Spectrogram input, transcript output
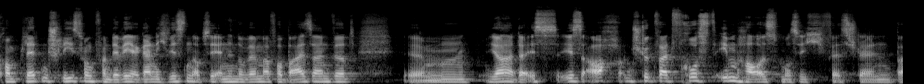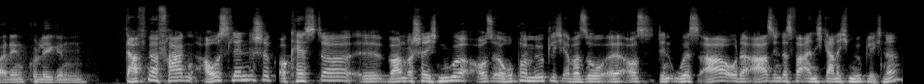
kompletten Schließung, von der wir ja gar nicht wissen, ob sie Ende November vorbei sein wird. Ähm, ja, da ist, ist auch ein Stück weit Frust im Haus, muss ich feststellen, bei den Kolleginnen. Darf ich mal fragen, ausländische Orchester äh, waren wahrscheinlich nur aus Europa möglich, aber so äh, aus den USA oder Asien, das war eigentlich gar nicht möglich, ne?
